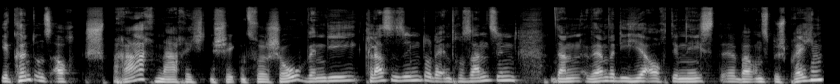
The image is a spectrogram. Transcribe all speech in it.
Ihr könnt uns auch Sprachnachrichten schicken zur Show. Wenn die klasse sind oder interessant sind, dann werden wir die hier auch demnächst äh, bei uns besprechen.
